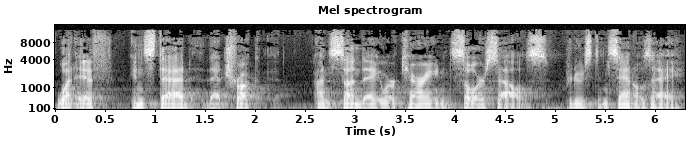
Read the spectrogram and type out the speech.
What if instead that truck on Sunday were carrying solar cells produced in San Jose?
